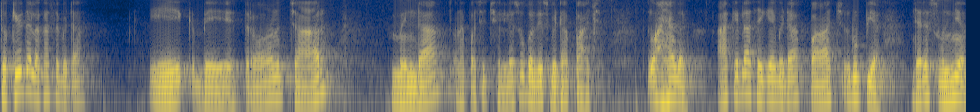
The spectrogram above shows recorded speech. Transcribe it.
તો કેવી રીતે લખાશે બેટા? એક, બે, ત્રણ, ચાર, મીંડા અને પછી છેલ્લે શું કરી દઈશ બેટા પાંચ. તો અહીંયા આગળ, આ કેટલા થઈ ગયા બેટા? પાંચ રૂપિયા. જ્યારે શૂન્ય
